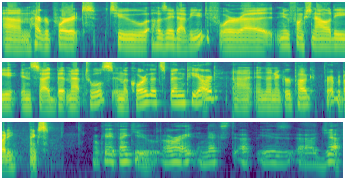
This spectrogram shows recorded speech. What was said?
Um, hug report to Jose David for uh, new functionality inside bitmap tools in the core that's been PR'd, uh, and then a group hug for everybody. Thanks. Okay, thank you. All right, next up is uh, Jeff.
